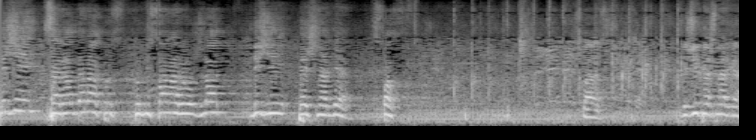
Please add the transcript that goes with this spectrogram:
بجی سرالدن کردستان روجلات بجی پشمرگه سپاس سپاس بجی پشمرگه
